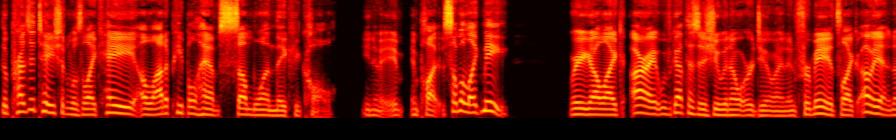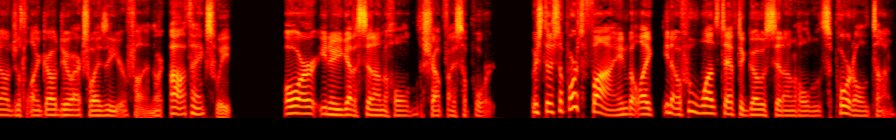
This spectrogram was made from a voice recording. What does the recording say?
the presentation was like, hey, a lot of people have someone they could call, you know, imply someone like me, where you go like, all right, we've got this issue. We know what we're doing. And for me, it's like, oh, yeah, no, just like, go do X, Y, Z. You're fine. Like, oh, thanks, sweet. Or, you know, you got to sit on hold with Shopify support, which their support's fine. But like, you know, who wants to have to go sit on hold with support all the time?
